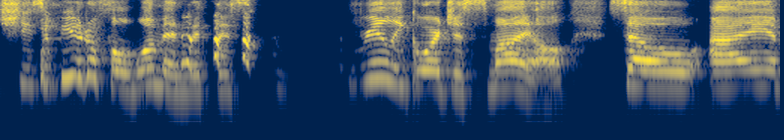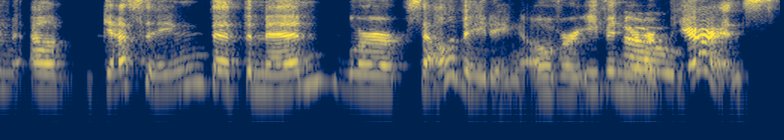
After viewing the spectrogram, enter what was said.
she's a beautiful woman with this really gorgeous smile. So I am uh, guessing that the men were salivating over even your oh. appearance.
